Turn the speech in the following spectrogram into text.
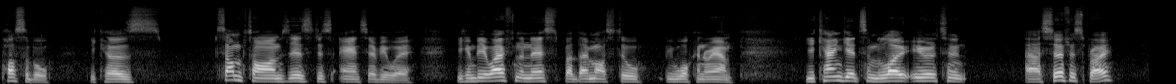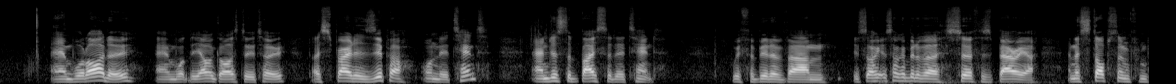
possible because sometimes there's just ants everywhere. You can be away from the nest, but they might still be walking around. You can get some low irritant uh, surface spray, and what I do, and what the other guys do too, they spray the zipper on their tent and just the base of their tent with a bit of, um, it's, like, it's like a bit of a surface barrier and it stops them from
